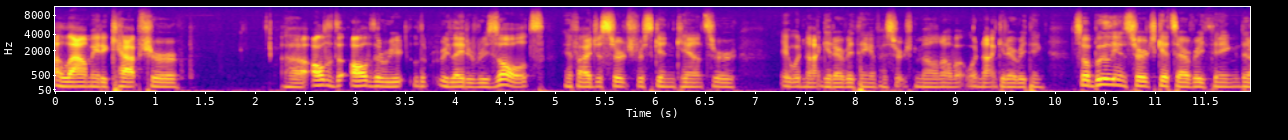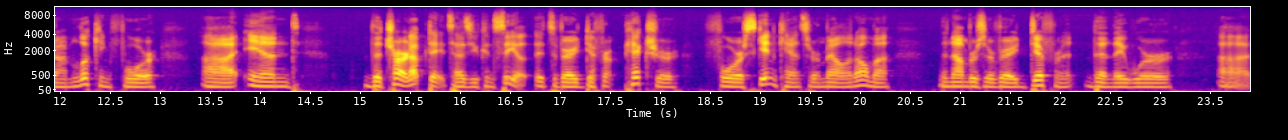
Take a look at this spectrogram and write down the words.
allow me to capture uh, all of the all of the re related results. If I just search for skin cancer, it would not get everything. If I search for melanoma, it would not get everything. So a Boolean search gets everything that I'm looking for, uh, and the chart updates as you can see. It's a very different picture for skin cancer or melanoma. The numbers are very different than they were uh,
